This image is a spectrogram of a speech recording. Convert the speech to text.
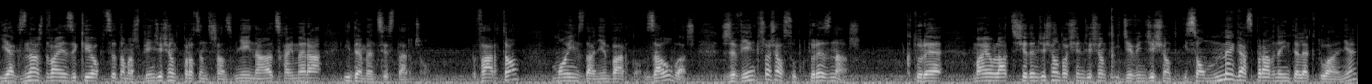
jak znasz dwa języki obce, to masz 50% szans mniej na Alzheimera i demencję starczą. Warto? Moim zdaniem warto. Zauważ, że większość osób, które znasz, które mają lat 70, 80 i 90 i są mega sprawne intelektualnie,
